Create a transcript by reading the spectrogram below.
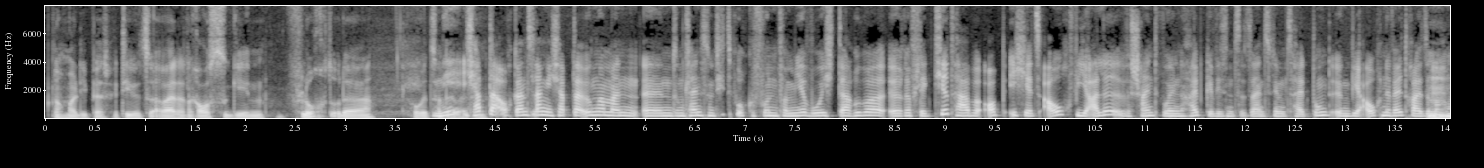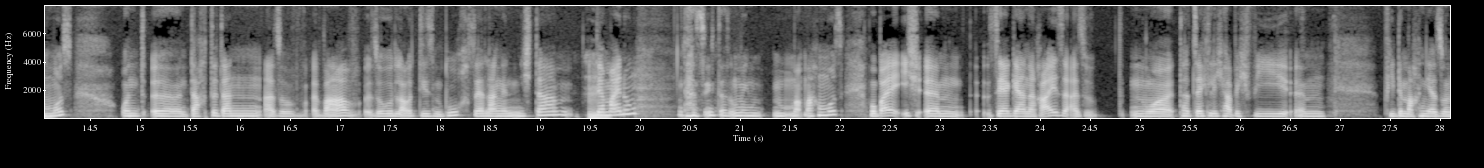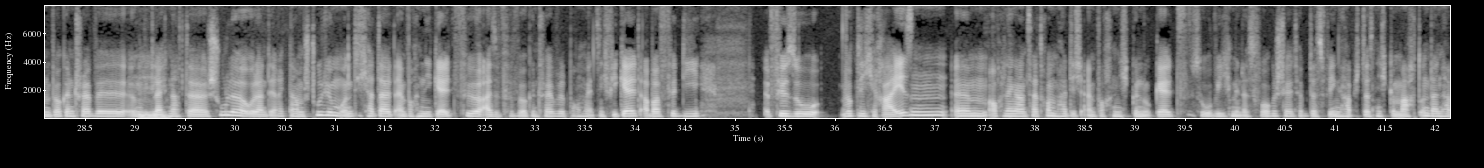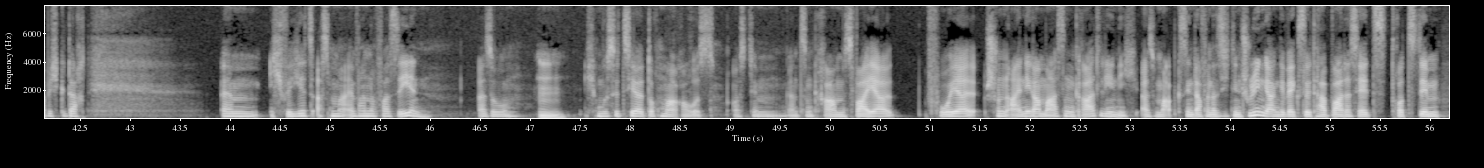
nochmal die Perspektive zu erweitern, rauszugehen, Flucht oder Horizont? Nee, ich habe da auch ganz lange, ich habe da irgendwann mal ein, äh, so ein kleines Notizbuch gefunden von mir, wo ich darüber äh, reflektiert habe, ob ich jetzt auch, wie alle, es scheint wohl ein Hype gewesen zu sein zu dem Zeitpunkt, irgendwie auch eine Weltreise mhm. machen muss. Und äh, dachte dann, also war so laut diesem Buch sehr lange nicht da mhm. der Meinung dass ich das unbedingt machen muss. Wobei ich ähm, sehr gerne reise. Also nur tatsächlich habe ich wie ähm, viele machen ja so ein Work and Travel irgendwie mhm. gleich nach der Schule oder direkt nach dem Studium und ich hatte halt einfach nie Geld für, also für Work and Travel brauchen wir jetzt nicht viel Geld, aber für die, für so wirklich Reisen, ähm, auch längeren Zeitraum, hatte ich einfach nicht genug Geld, so wie ich mir das vorgestellt habe. Deswegen habe ich das nicht gemacht und dann habe ich gedacht, ähm, ich will jetzt erstmal einfach noch was sehen. Also mhm. ich muss jetzt ja doch mal raus aus dem ganzen Kram. Es war ja vorher schon einigermaßen geradlinig. Also mal abgesehen davon, dass ich den Studiengang gewechselt habe, war das ja jetzt trotzdem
